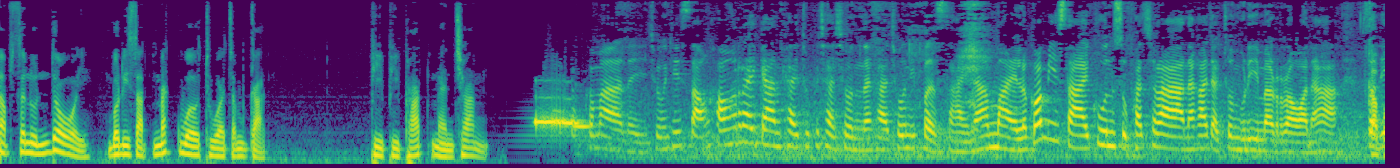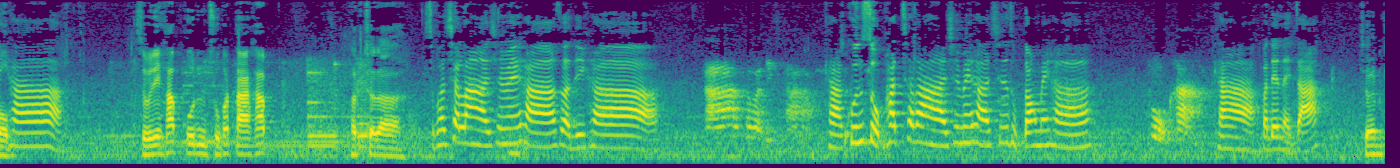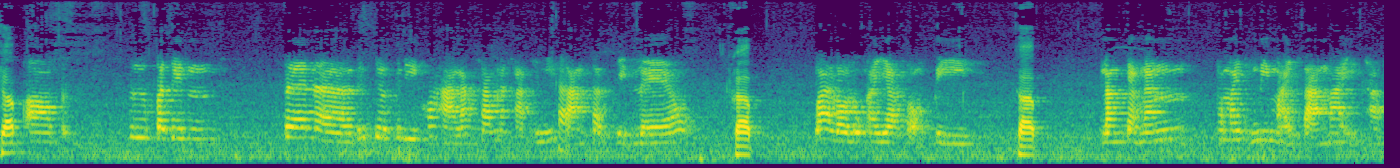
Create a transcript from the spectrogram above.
นับสนุนโดยบริษัทแม็กเวิร์ทัวร์จำกัด PP พัฒแมนชั่นเข้ามาในช่วงที่ 2 ของรายการใครทุกประชาชนนะคะ ช่วงนี้เปิดสายหน้าใหม่ แล้วก็มีสายคุณสุภัชรานะคะ จากชนบุรีมารอนะคะสครัวับสดีผมค่ะ สวัสดีครับคุณสุภัตตาครับ พัชรา สุภัชราใช่ไหมคะ สวัสดีค่ะ ค่ะ สวัสดีค่ะ ค่ะ คุณสุภัชราใช่ไหมคะ ชื่อถูกต้องไหมคะ ถูกค่ะ ค่ะ ประเด็นไหนจ๊ะ เชิญครับ อ่า คือประเด็นแฟนอะได้เจอคดีข้อหารักทรัพย์นะคะทีนี้ค่ะ ศาลตัดสินแล้ว ครับ ว่าเราลงอาญาสองปี ครับ หลังจากนั้นทำไมถึงมีหมายสารมาอีกค่ะ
